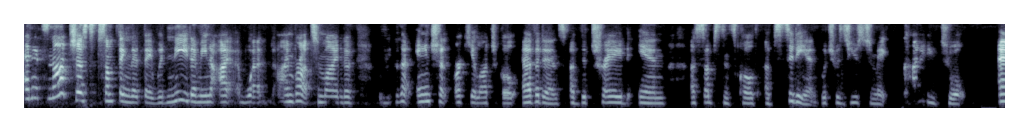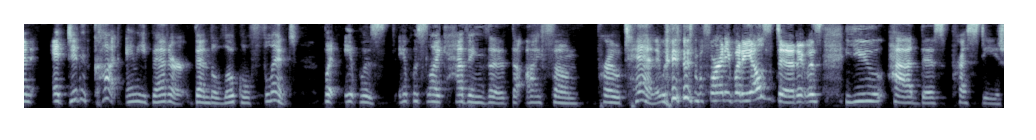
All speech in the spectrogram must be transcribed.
and it's not just something that they would need. I mean, I what I'm brought to mind of we've got ancient archaeological evidence of the trade in a substance called obsidian, which was used to make cutting tool. And it didn't cut any better than the local flint, but it was it was like having the the iPhone Pro 10 it was before anybody else did. It was you had this prestige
